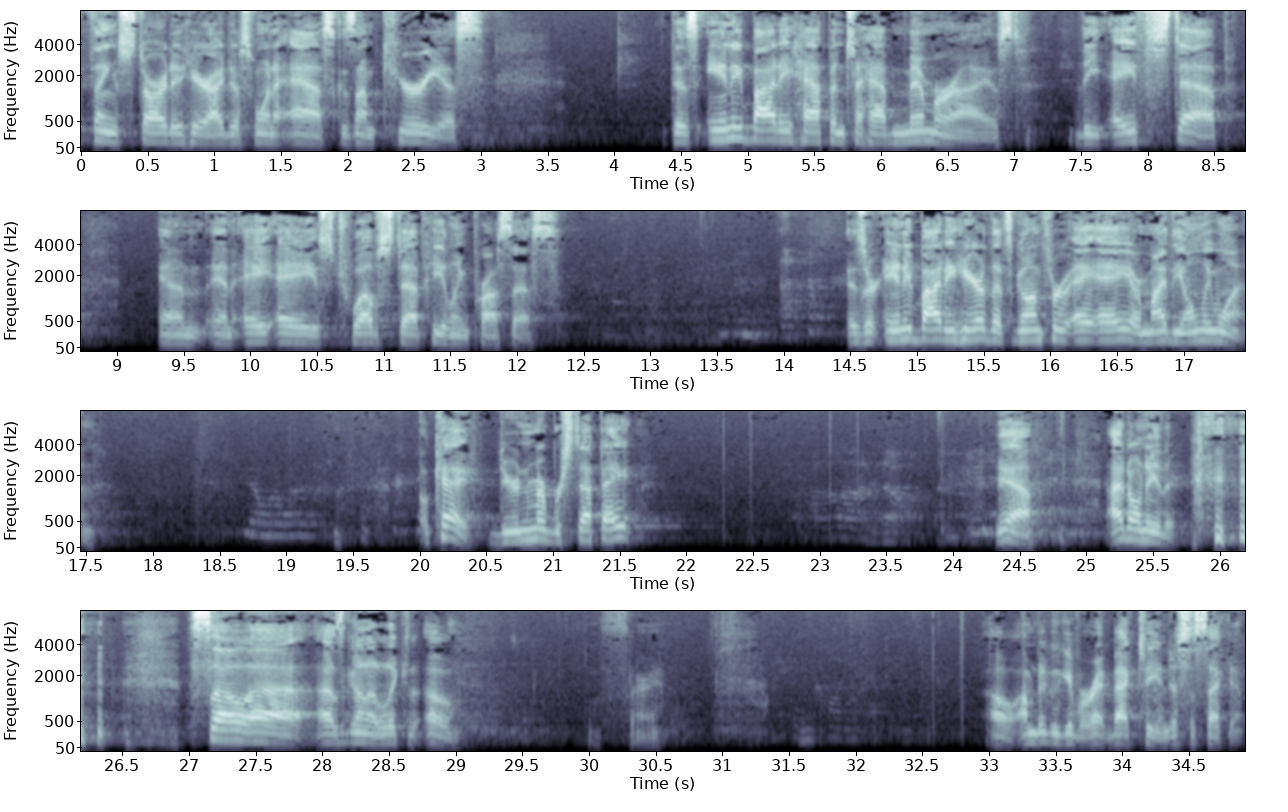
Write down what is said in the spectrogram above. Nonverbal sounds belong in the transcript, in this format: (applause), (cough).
things started here, I just want to ask because I'm curious. Does anybody happen to have memorized the eighth step in, in AA's 12 step healing process? Is there anybody here that's gone through AA or am I the only one? Okay, do you remember step eight? Yeah, I don't either. (laughs) so uh, I was going to look at, oh, Oh, I'm going to give it right back to you in just a second.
